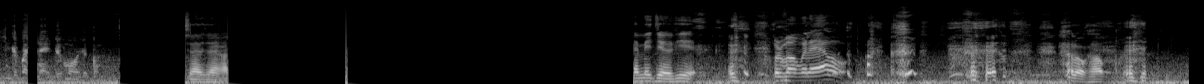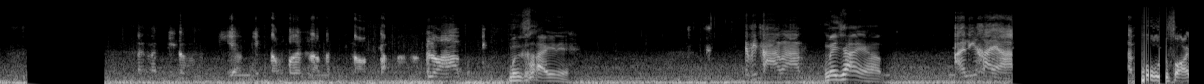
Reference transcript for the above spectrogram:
มึงจะไปไหนเดอะมอลล์ใช่ปะใช่ใช่ครับ ไม่เจอพี่มันวางไปแล้ว ฮัลโหลครับแล้วมันมีต้องเขียนมีต้องเบิ้ลแล้วมันนอนกลับมาฮัลโหลครับมึงใครเนี่ย พี่ตาครับ ไม่ใช่ครับ อันนี้ใครอะปูซอย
